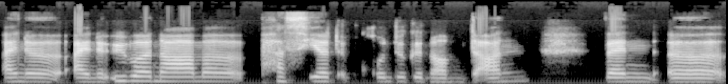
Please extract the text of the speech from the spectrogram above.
eine, eine Übernahme passiert im Grunde genommen dann, wenn äh,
